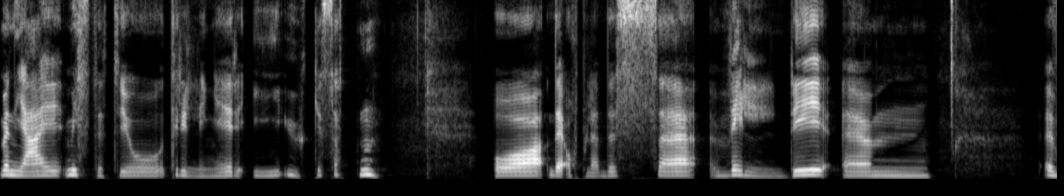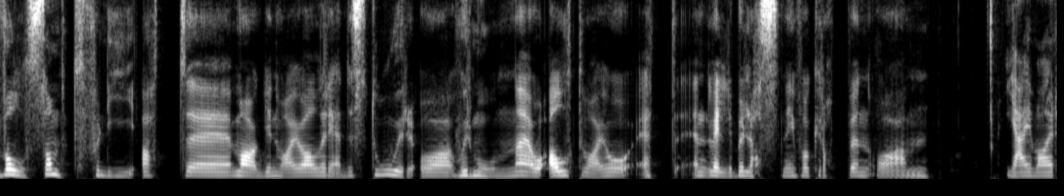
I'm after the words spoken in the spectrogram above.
Men jeg mistet jo trillinger i uke 17. Og det opplevdes uh, veldig um, voldsomt, fordi at uh, magen var jo allerede stor, og hormonene og alt var jo et, en veldig belastning for kroppen. Og um, jeg var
